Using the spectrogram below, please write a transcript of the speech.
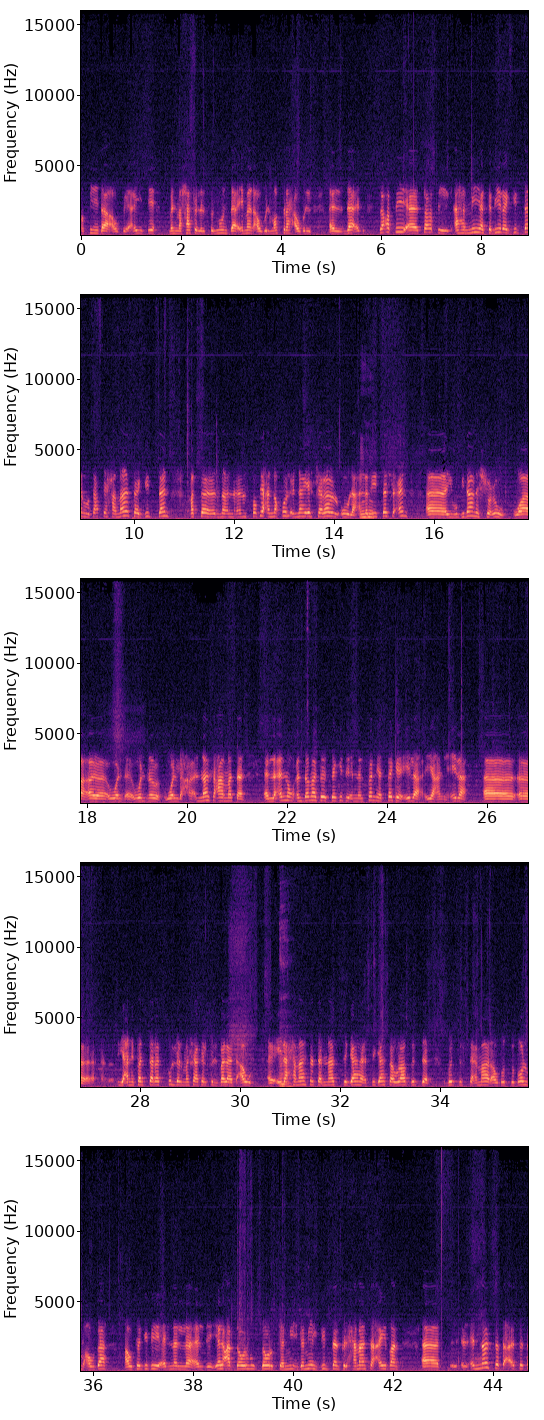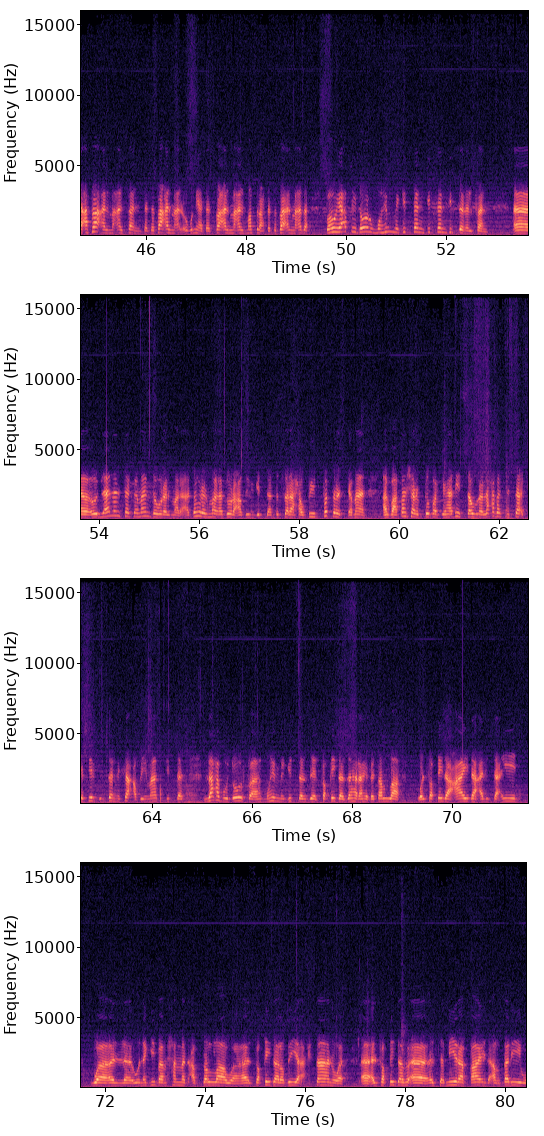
قصيده أو بأي شيء من محافل الفنون دائما أو بالمسرح أو بال تعطي تعطي أهمية كبيرة جدا وتعطي حماسة جدا. قد نستطيع أن نقول إنها هي الشرارة الأولى الذي تشعل وجدان الشعوب والناس عامة. لأنه عندما تجد إن الفن يتجه إلى يعني إلى يعني فلترت كل المشاكل في البلد أو إلى حماسة الناس تجاه تجاه ثورات ضد ضد استعمار أو ضد ظلم أو ده أو تجدي إن اللي يلعب دوره دور جميل, جميل جدا في الحماسة أيضا. آه الناس تتفاعل مع الفن تتفاعل مع الأغنية تتفاعل مع المسرح تتفاعل مع ده. فهو يعطي دور مهم جدا جدا جدا الفن. آه لا ننسى كمان دور المرأة. دور المرأة دور عظيم جدا بالصراحة وفي فترة كمان 14 أكتوبر في هذه الثورة لعبت نساء كثير جدا نساء عظيمات جدا. لعبوا دور مهم جدا زي الفقيدة زهرة هبة الله والفقيدة عايدة علي سعيد ونجيبة محمد عبد الله والفقيدة رضية أحسان والفقيدة سميرة قائد أغبري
